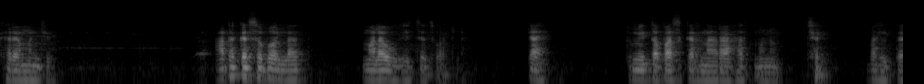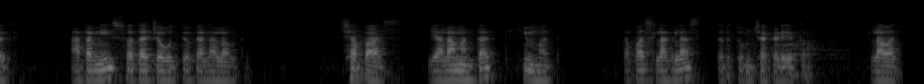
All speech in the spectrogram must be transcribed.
खरं म्हणजे. आता कसं बोललात? मला उगीच वाटलं. काय? तुम्ही तपास करणार आहात म्हणून. छट भलतंच. आता मी स्वतःच्या उद्योगाला लावते. शपास याला म्हणतात हिंमत. तपास लागलास तर तुमच्याकडे येतो. लावाच.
